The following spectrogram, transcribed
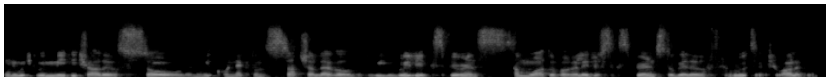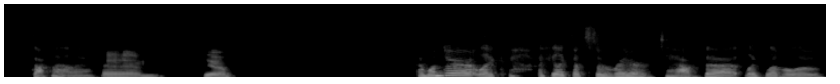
in which we meet each other's soul and we connect on such a level that we really experience somewhat of a religious experience together through sexuality. Definitely. and yeah. I wonder, like, I feel like that's so rare to have that like level of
